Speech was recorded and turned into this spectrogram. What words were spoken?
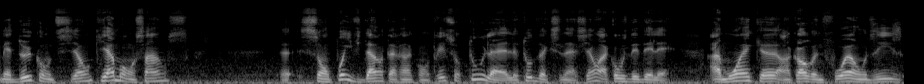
met deux conditions qui, à mon sens, ne euh, sont pas évidentes à rencontrer, surtout le taux de vaccination à cause des délais. À moins que, encore une fois, on dise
